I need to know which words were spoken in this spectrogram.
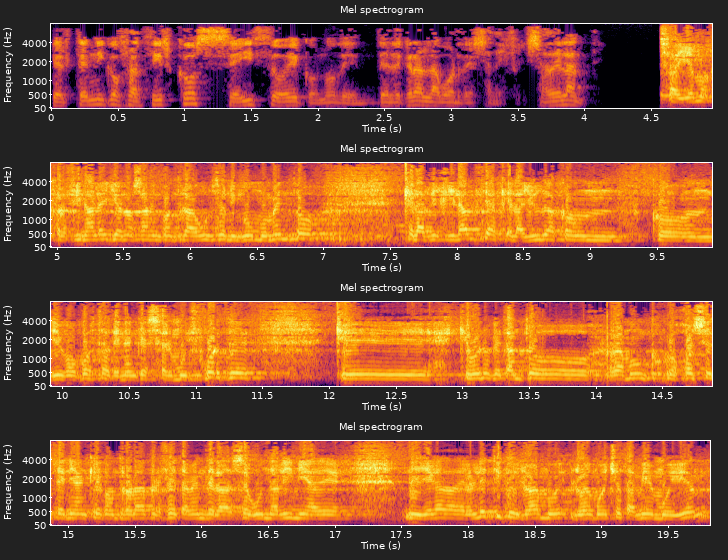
que el técnico Francisco se hizo eco, ¿no? De- del gran labor de esa defensa. Adelante. Sabíamos que al final ellos no se han encontrado a gusto en ningún momento, que las vigilancias, que la ayuda con, Diego Costa tenían que ser muy fuertes, que, bueno, que tanto Ramón como José tenían que controlar perfectamente la segunda línea de, llegada del Atlético y lo hemos, hecho también muy bien.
